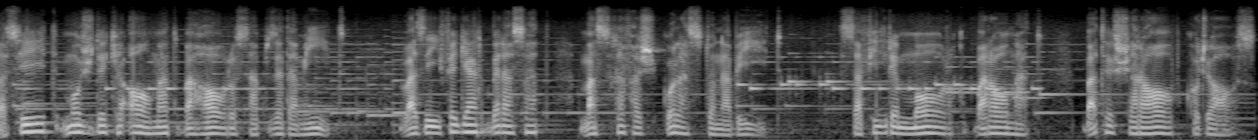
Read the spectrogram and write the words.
رسید مژده که آمد بهار و سبزه دمید. وظیفه گر برسد مصرفش گل است و نبید. صفیر مرغ برآمد بط شراب کجاست؟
